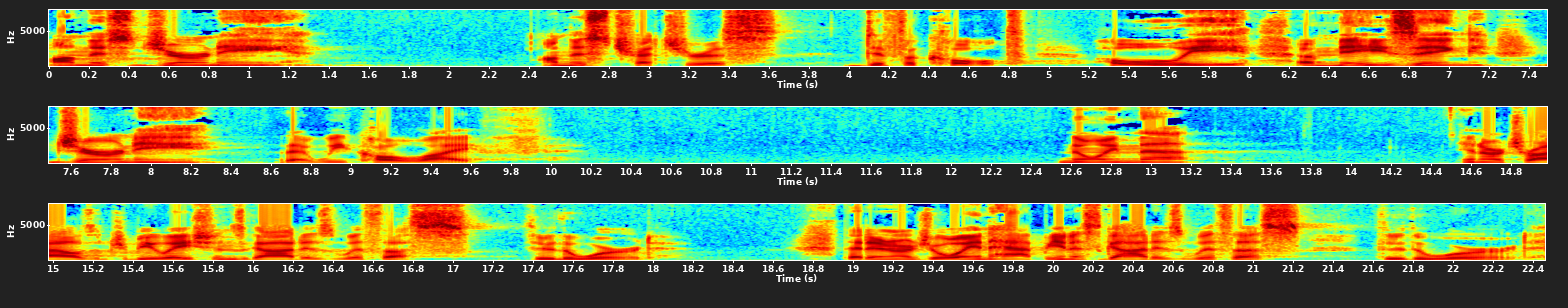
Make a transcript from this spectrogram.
on this journey, on this treacherous, difficult, holy, amazing journey that we call life. Knowing that in our trials and tribulations, God is with us through the Word. That in our joy and happiness, God is with us through the Word.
